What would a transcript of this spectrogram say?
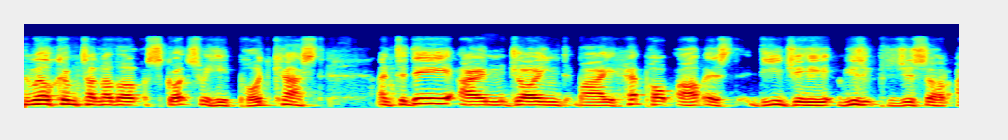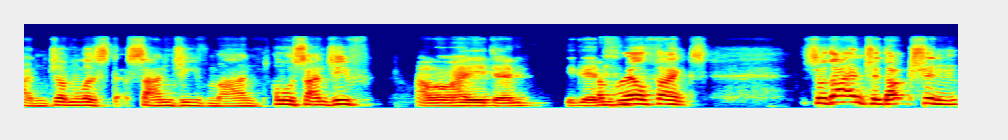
And welcome to another Scotsway podcast. And today I'm joined by hip hop artist, DJ, music producer, and journalist Sanjeev Mann. Hello, Sanjeev. Hello, how you doing? You good? I'm well, thanks. So that introduction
